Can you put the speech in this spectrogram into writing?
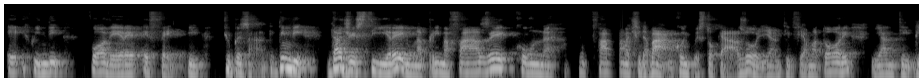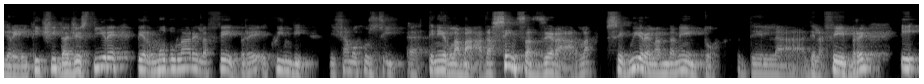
e quindi può avere effetti più pesanti. Quindi da gestire in una prima fase con farmaci da banco, in questo caso gli antinfiammatori, gli antipiretici, da gestire per modulare la febbre e quindi, diciamo così, eh, tenerla a bada senza azzerarla, seguire l'andamento della, della febbre e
